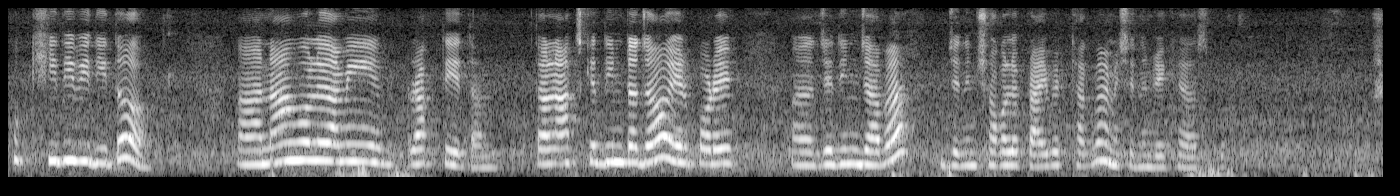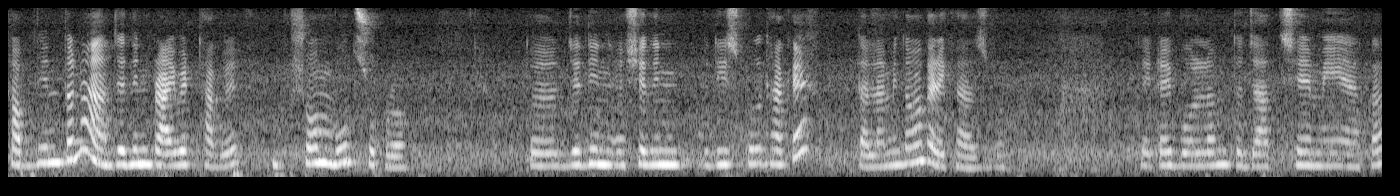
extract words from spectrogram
খুব খিদি বিদি তো না হলে আমি রাখতে যেতাম। তাহলে আজকের দিনটা যাও, এরপরে যেদিন যাবা, যেদিন সকালে প্রাইভেট থাকবে, আমি সেদিন রেখে আসব। সব দিন তো না, যেদিন প্রাইভেট থাকবে, সোম, বুধ, শুক্র। তো যেদিন, সেদিন যদি স্কুল থাকে, তাহলে আমি তোমাকে রেখে আসব। তো এটাই বললাম, তো যাচ্ছে মেয়ে একা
